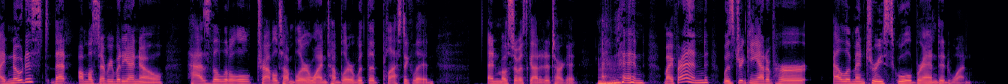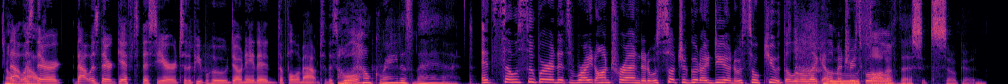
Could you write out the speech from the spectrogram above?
i noticed that almost everybody i know has the little travel tumbler wine tumbler with the plastic lid and most of us got it at target Mm-hmm. and then my friend was drinking out of her elementary school branded one Oh, that was their that was their gift this year to the people who donated the full amount to the oh, school Oh, how great is that? it's so super and it's right on trend and it was such a good idea and it was so cute. The little like elementary school. thought of this? It's so good.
